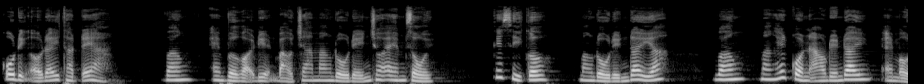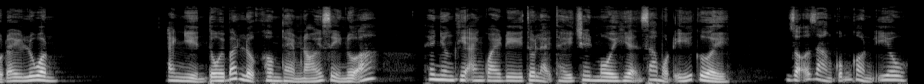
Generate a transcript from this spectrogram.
Cô định ở đây thật đấy à? Vâng em vừa gọi điện bảo cha mang đồ đến cho em rồi. Cái gì cơ? Mang đồ đến đây á? Vâng mang hết quần áo đến đây, Em ở đây luôn. Anh nhìn tôi bất lực không thèm nói gì nữa. Thế nhưng khi anh quay đi tôi lại thấy trên môi hiện ra một ý cười. Rõ ràng cũng còn yêu,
